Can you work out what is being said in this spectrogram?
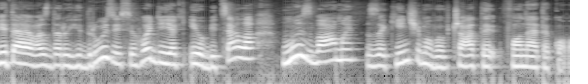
Вітаю вас, дорогі друзі! Сьогодні, як і обіцяла, ми з вами закінчимо вивчати фонетику.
